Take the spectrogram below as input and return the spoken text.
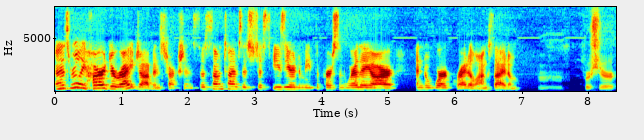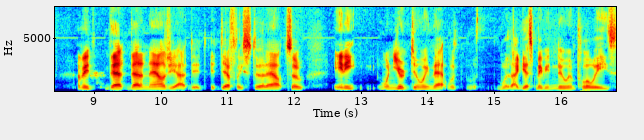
And it's really hard to write job instructions. So sometimes it's just easier to meet the person where they are and to work right alongside them. Mm-hmm. For sure. I mean that that analogy, I, it, it definitely stood out. So any when you're doing that with, with with I guess maybe new employees,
